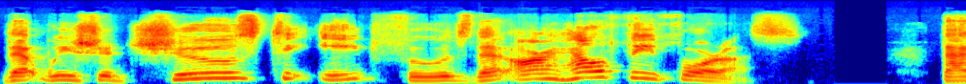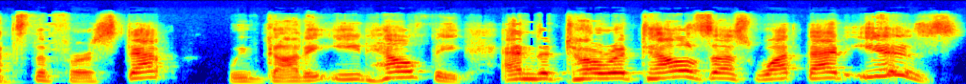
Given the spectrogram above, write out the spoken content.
that we should choose to eat foods that are healthy for us. That's the first step. We've got to eat healthy. And the Torah tells us what that is.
